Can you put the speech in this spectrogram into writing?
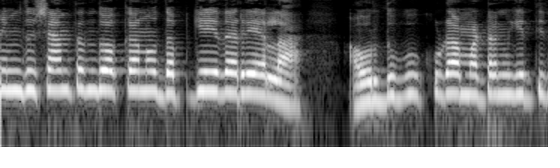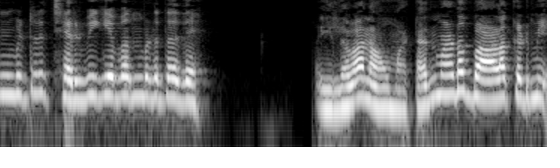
ನಿಮ್ದು ಶಾಂತಂದು ಅಕ್ಕನೂ ದಪ್ಪಿಗೆ ಇದಾರೆ ಅಲ್ಲ. ಅವ್ರದ್ದು ಕೂಡ ಮಟನ್ಗೆ ತಿಂದ್ಬಿಟ್ರೆ ಚರ್ಬಿಗೆ ಬಂದ್ಬಿಡ್ತದೆ. ಇಲ್ಲವ, ನಾವು ಮಟನ್ ಮಾಡೋದು ಭಾಳ ಕಡಿಮೆ.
